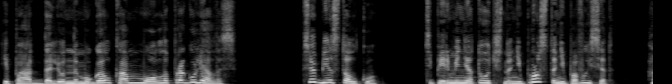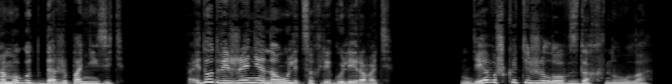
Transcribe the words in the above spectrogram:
и по отдаленным уголкам молла прогулялась. Все без толку. Теперь меня точно не просто не повысят, а могут даже понизить. Пойду движение на улицах регулировать». Девушка тяжело вздохнула.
